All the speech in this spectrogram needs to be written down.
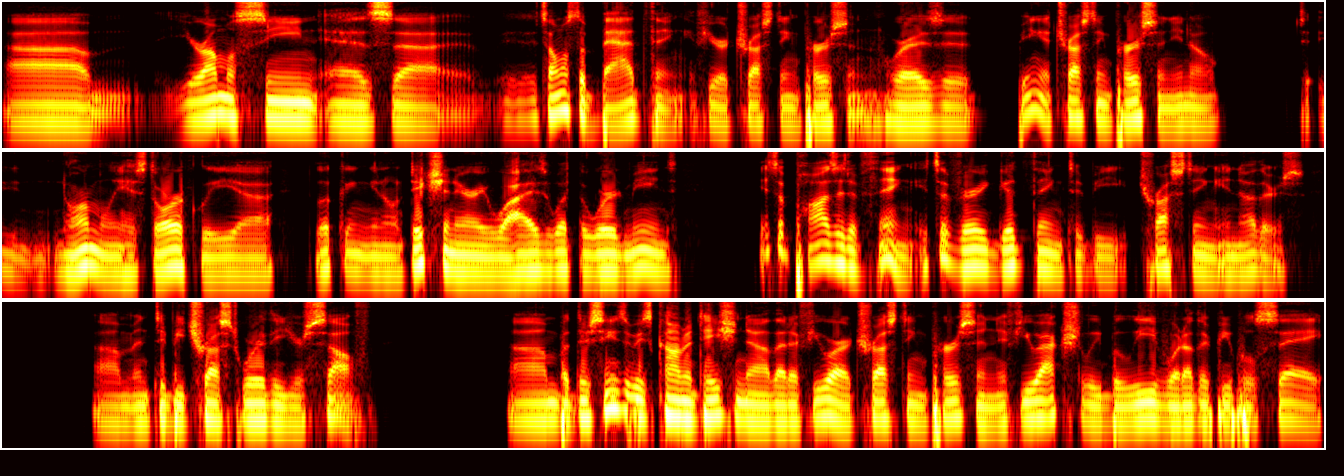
um, you're almost seen as uh, it's almost a bad thing if you're a trusting person. Whereas uh, being a trusting person, you know, normally historically uh, looking, you know, dictionary wise, what the word means, it's a positive thing. It's a very good thing to be trusting in others um, and to be trustworthy yourself. Um, but there seems to be this connotation now that if you are a trusting person, if you actually believe what other people say,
